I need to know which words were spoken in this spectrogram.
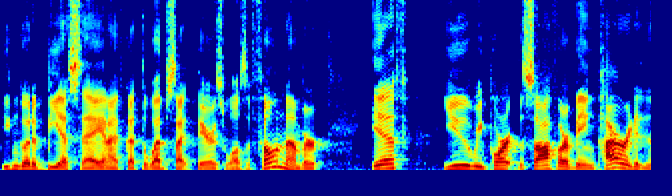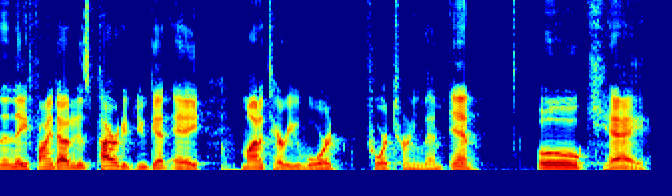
you can go to BSA, and I've got the website there as well as a phone number. If you report the software being pirated and then they find out it is pirated, you get a monetary reward for turning them in. Okay.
